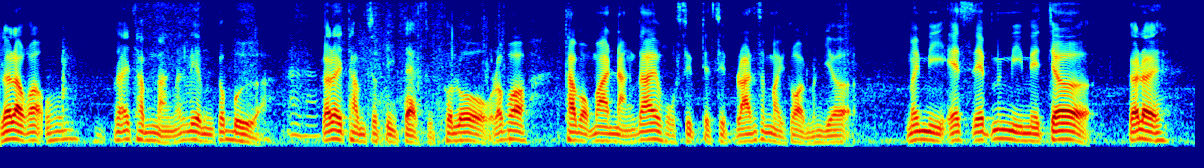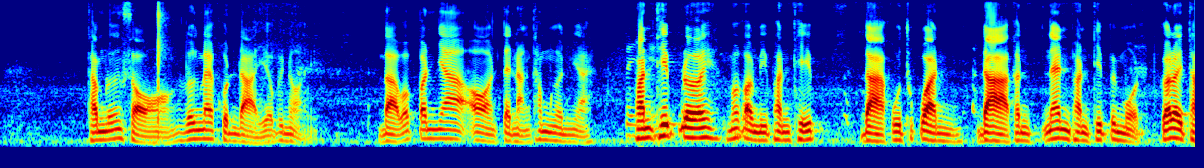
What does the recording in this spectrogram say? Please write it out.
แล้วเราก็โอ้ให้ทำหนังนักเรียนมันก็เบื่ออ่าฮะก็เลยทำสติแตกสุดทั่วโลกแล้วพอทำออกมาหนังได้ 60-70 ล้านสมัยก่อนมันเยอะ ไม่มี SF ไม่มีเมเจอร์ก็เลยทำเรื่องสอง เรื่องแรกคนด่าเยอะไปหน่อย ด่าว่าปัญญาอ่อนแต่หนังทำเงินไงพันทิปเลย เมื่อก่อนมีพันทิป ด่ากูทุกวัน ด่ากันแน่นพันทิปไปหมด ก็เลยท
